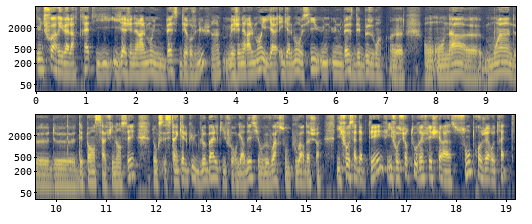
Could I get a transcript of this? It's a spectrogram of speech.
Une fois arrivé à la retraite, il, y a généralement une baisse des revenus, hein, mais généralement il y a également aussi une, baisse des besoins. Euh, on, a moins de, dépenses à financer, donc c'est un calcul global qu'il faut regarder si on veut voir son pouvoir d'achat. Il faut s'adapter, il faut surtout réfléchir à son projet retraite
